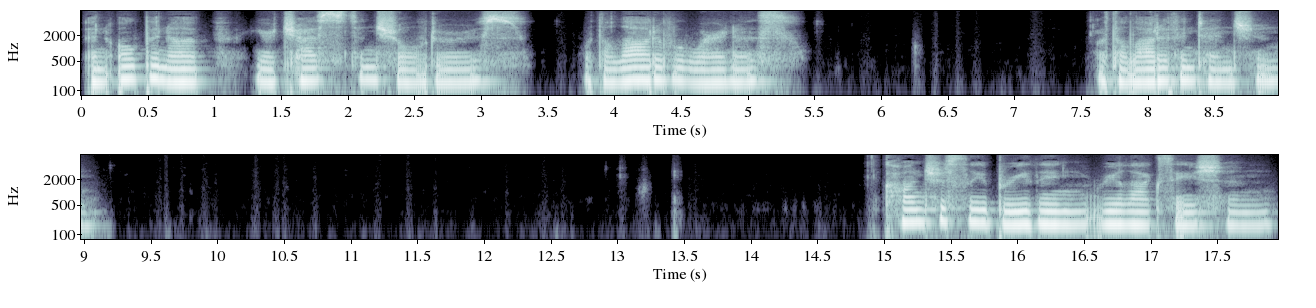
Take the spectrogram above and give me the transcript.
and open up your chest and shoulders with a lot of awareness, with a lot of intention. Consciously breathing relaxation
